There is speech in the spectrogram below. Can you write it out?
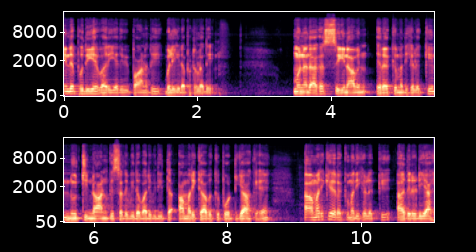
இந்த புதிய வரி அறிவிப்பானது வெளியிடப்பட்டுள்ளது. முன்னதாக சீனாவின் இறக்குமதிகளுக்கு நூற்றி நான்கு சதவீத வரி விதித்த அமெரிக்காவுக்கு போட்டியாக அமெரிக்க இறக்குமதிகளுக்கு அதிரடியாக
